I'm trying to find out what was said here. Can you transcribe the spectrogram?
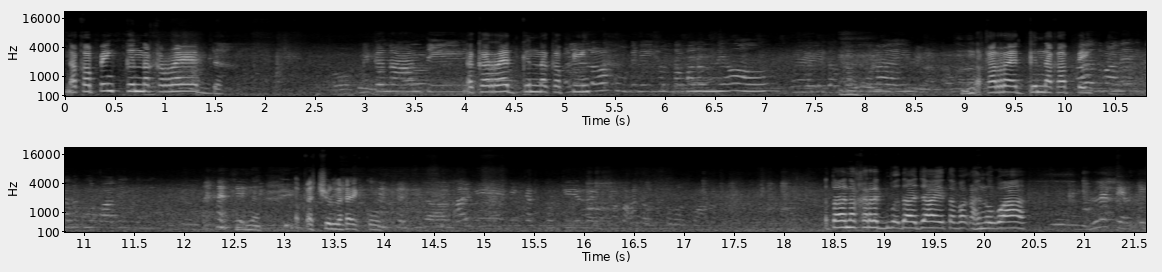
Naka-pink ka naka-red. May ka na, auntie. Naka-red ka naka-pink. Wala, combination naman niya, oh. May dapat kulay. Naka-red ka naka-pink. Ah, Nakachulay ko. Ito, naka-red mo da dyan. Tabak ano ka. Letter A.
